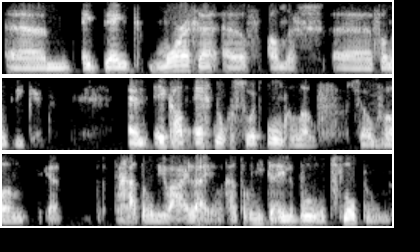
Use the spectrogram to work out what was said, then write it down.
um, ik denk morgen of anders van het weekend. En ik had echt nog een soort ongeloof. Zo van, ja, het gaat toch niet waar zijn. We gaan toch niet de hele boel op slot doen.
